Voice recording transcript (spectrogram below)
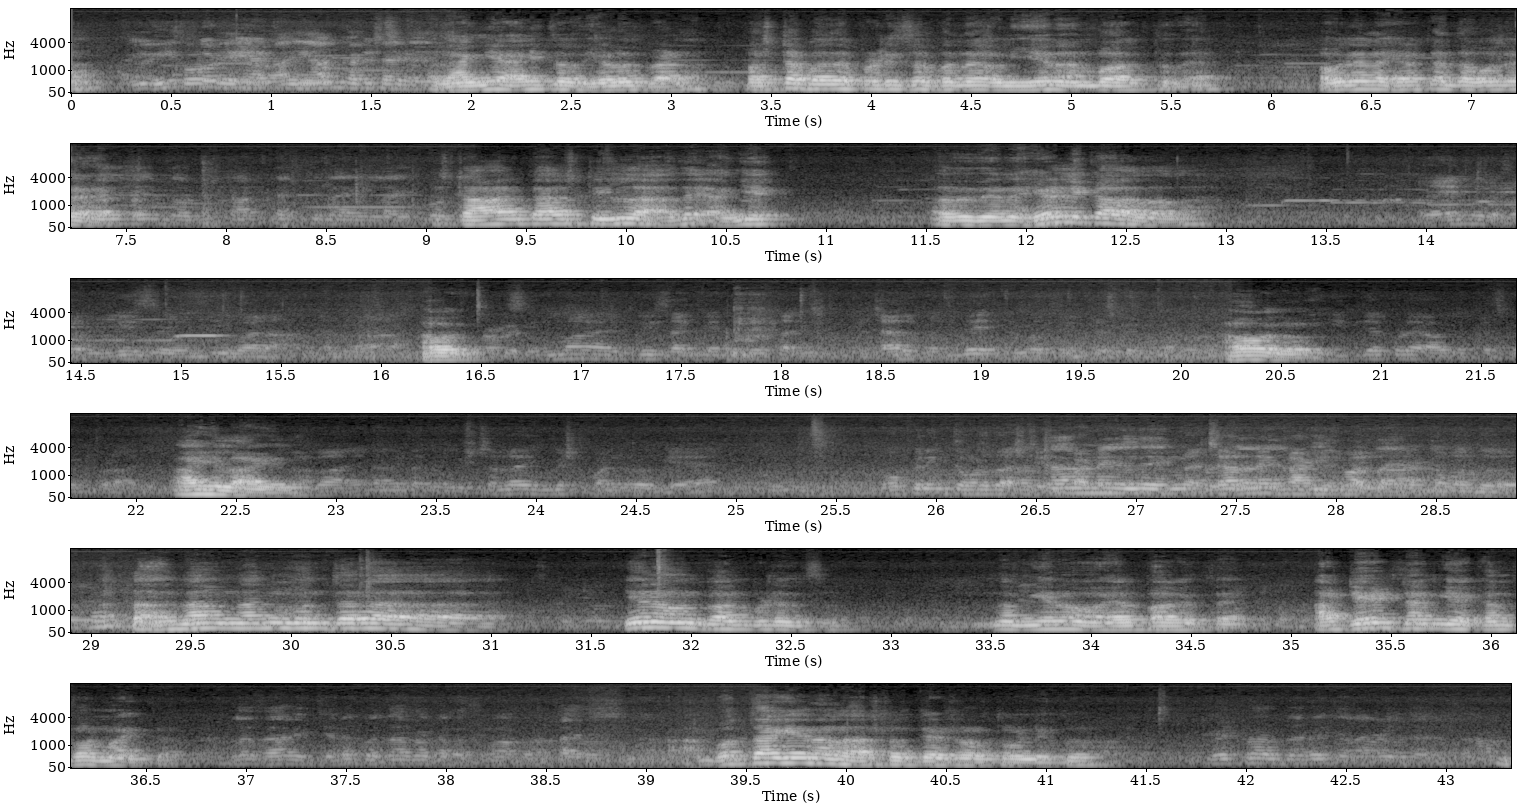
ಹಂಗೆ ಆಯಿತು ಅದು ಹೇಳೋದು ಬೇಡ. ಫಸ್ಟ್ ಆಫ್ ಆಲ್ ಪ್ರೊಡ್ಯೂಸರ್ ಬಂದಾಗ ಅವ್ನಿಗೆ ಏನು ಅನುಭವ ಆಗ್ತದೆ? ಅವನ್ನೆಲ್ಲ ಹೇಳ್ಕೊಂತ ಹೋದರೆ ಸ್ಟಾರ್ ಕಾಸ್ಟ್ ಇಲ್ಲ ಅದೇ ಹಂಗೆ. ಅದೇನು ಹೇಳಲಿಕ್ಕಾಗಲ್ಲ ಹೌದು. ಹೌದು. ಆಗಿಲ್ಲ. ಆಗಿಲ್ಲ ನಾವು ನನಗೊಂಥರ ಏನೋ ಒಂದು ಕಾನ್ಫಿಡೆನ್ಸ್ ನಮ್ಗೇನೋ ಹೆಲ್ಪ್ ಆಗುತ್ತೆ. ಆ ಡೇಟ್ ನನಗೆ ಕನ್ಫರ್ಮ್ ಆಯಿತು. ಗೊತ್ತಾಗೇನಲ್ಲ ಅಷ್ಟೊಂದು ಥಿಯೇಟ್ರ್ ಅವ್ರು ತೊಗೊಂಡಿದ್ದು.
